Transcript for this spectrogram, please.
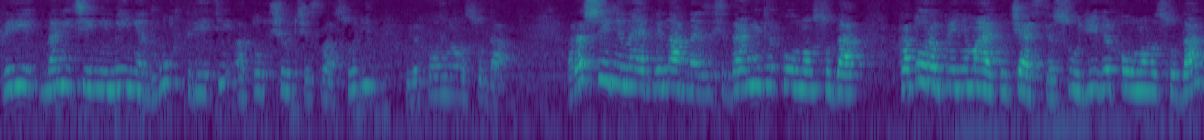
при наличии не менее двух третей от общего числа судей Верховного суда. Расширенное пленарное заседание Верховного суда, в котором принимают участие судьи Верховного суда,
